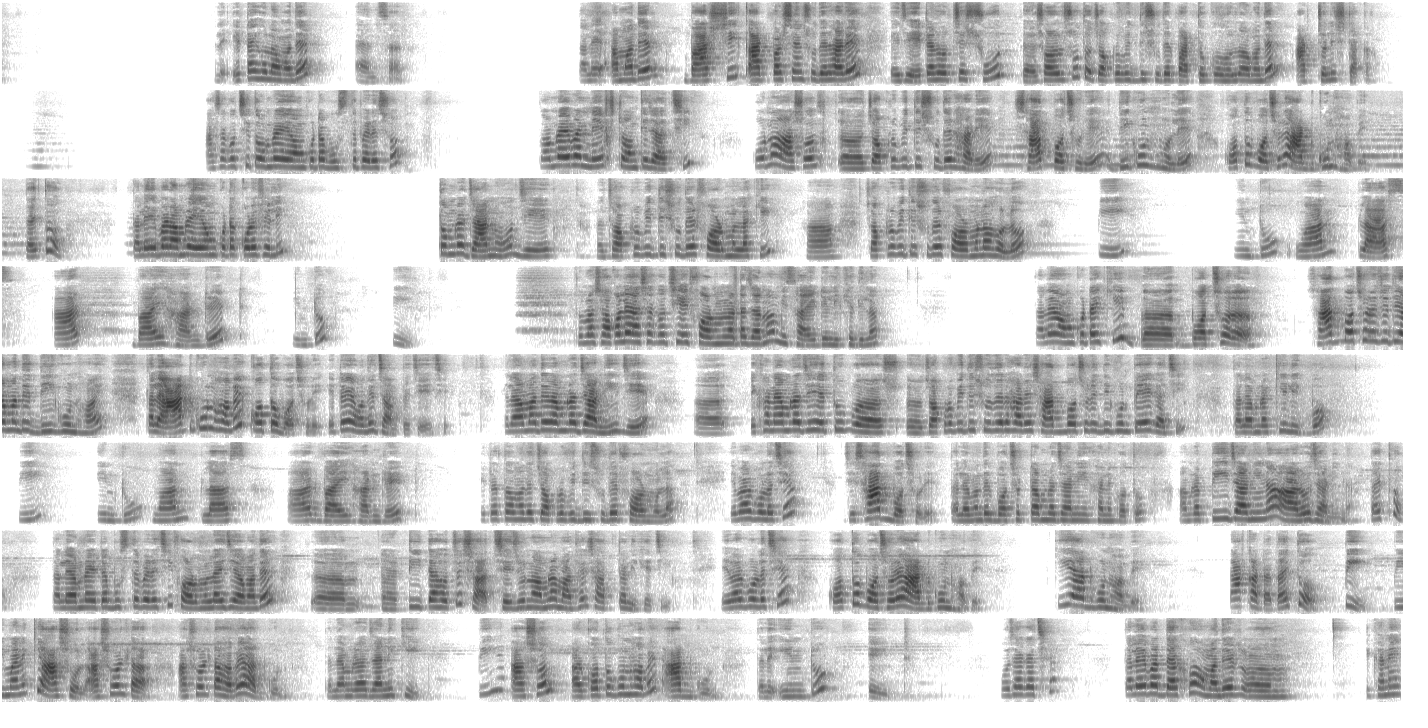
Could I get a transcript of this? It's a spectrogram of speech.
তাহলে এটাই হলো আমাদের অ্যান্সার তাহলে আমাদের বার্ষিক আট পার্সেন্ট সুদের হারে, এই যে এটার হচ্ছে সুদ সরল সুদ ও চক্রবৃদ্ধি সুদের পার্থক্য হলো আমাদের আটচল্লিশ টাকা। আশা করছি তোমরা এই অঙ্কটা বুঝতে পেরেছ। তো আমরা এবার নেক্সট অঙ্কে যাচ্ছি। কোনো আসল চক্রবৃদ্ধি সুদের হারে সাত বছরে দ্বিগুণ হলে কত বছরে আট গুণ হবে? তাই তো? তাহলে এবার আমরা এই অঙ্কটা করে ফেলি। তোমরা জানো যে চক্রবৃদ্ধি সুদের ফর্মুলা কি? চক্রবৃদ্ধি সুদের ফর্মুলা হলো P into one plus R by hundred into T তোমরা সকলে আশা করছি এই ফর্মুলাটা জানো, আমি সাইডে লিখে দিলাম। তাহলে অঙ্কটায় কি? বছর, সাত বছরে যদি আমাদের দ্বিগুণ হয়, তাহলে আট গুণ হবে কত বছরে? এটাই আমাদের জানতে চেয়েছে। তাহলে আমাদের আমরা জানি যে এখানে আমরা যেহেতু চক্রবৃদ্ধি সুদের হারে সাত বছরে দ্বিগুণ পেয়ে গেছি, তাহলে আমরা কি লিখব? P into one plus R by hundred এটা তো আমাদের চক্রবৃদ্ধি সুদের ফর্মুলা এবার বলেছে যে সাত বছরে, তাহলে আমাদের বছরটা আমরা জানি এখানে কত। আমরা পি জানি না আরও জানি না, তাই তো? তাহলে আমরা এটা বুঝতে পেরেছি ফর্মুলায় যে আমাদের টিটা হচ্ছে সাত, সেই জন্য আমরা মাথায় সাতটা লিখেছি। এবার বলেছে কত বছরে আট গুণ হবে? কি আট গুণ হবে? টাকাটা, তাই তো? পি পি মানে কি আসল? আসলটা আসলটা হবে আট গুণ। তাহলে আমরা জানি কি? পি আসল আর কত গুণ হবে? আট গুণ। তাহলে ইন্টু এইট বোঝা গেছে? তাহলে এবার দেখো আমাদের এখানে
